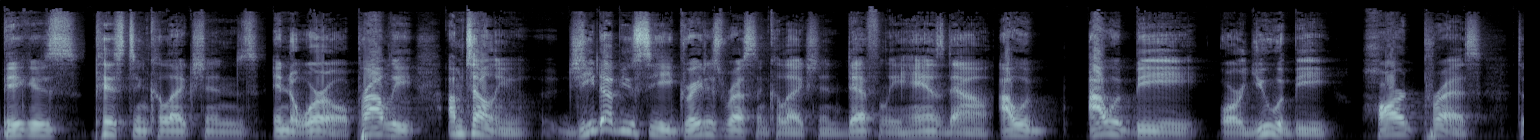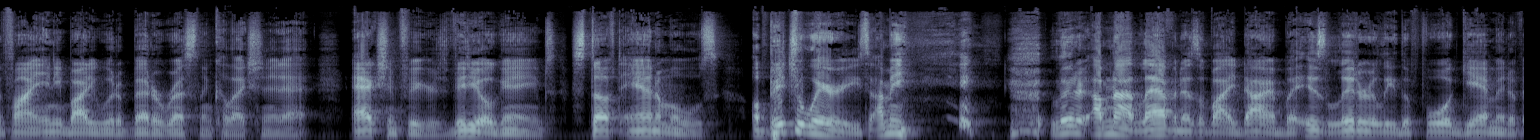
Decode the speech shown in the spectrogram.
biggest piston collections in the world. Probably, I'm telling you, GWC greatest wrestling collection, definitely hands down. I would I would be or you would be hard pressed to find anybody with a better wrestling collection than that action figures, video games, stuffed animals, obituaries. I mean, literally, I'm not laughing at somebody dying, but it's literally the full gamut of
